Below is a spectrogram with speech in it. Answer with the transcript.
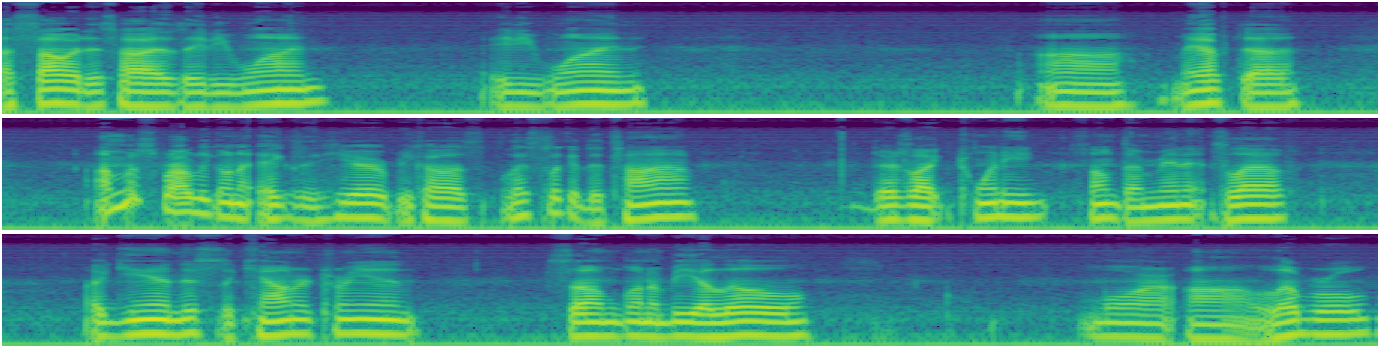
I saw it as high as 81. 81. Uh, may have to. I'm just probably gonna exit here because let's look at the time. There's like 20 something minutes left. Again, this is a counter trend, so I'm gonna be a little more uh, liberal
